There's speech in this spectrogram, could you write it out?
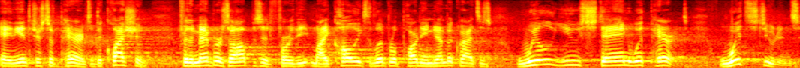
and in the interest of parents. The question for the members opposite, for the, my colleagues, the Liberal Party and Democrats, is will you stand with parents, with students,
